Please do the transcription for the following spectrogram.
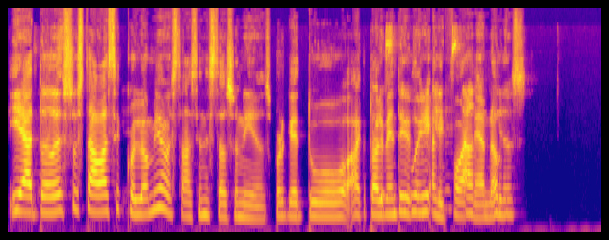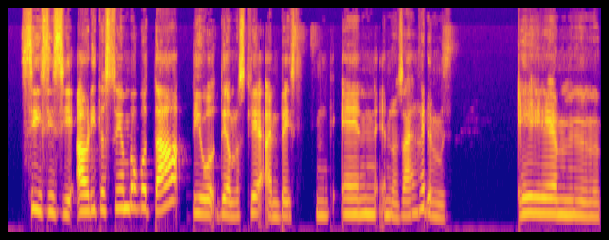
¿Y a todo esto estabas en Colombia o estabas en Estados Unidos? Porque tú actualmente vives en California, ¿no? Sí, sí, sí. Ahorita estoy en Bogotá, vivo, digamos que I'm based en, en Los Ángeles. Eh,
